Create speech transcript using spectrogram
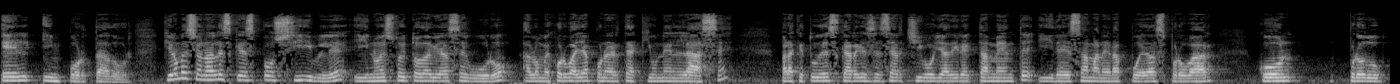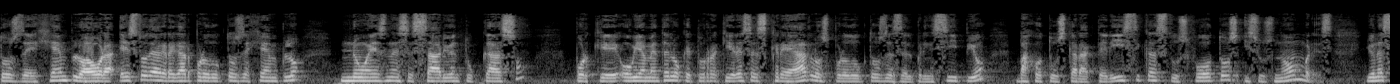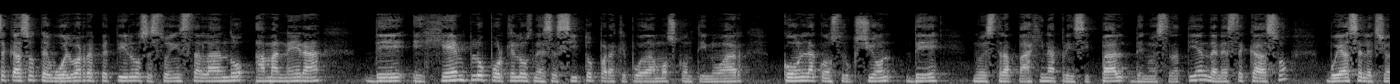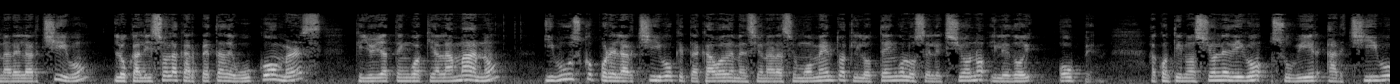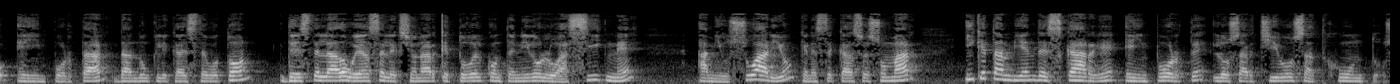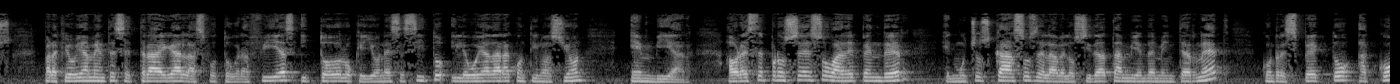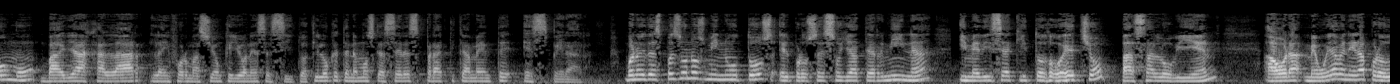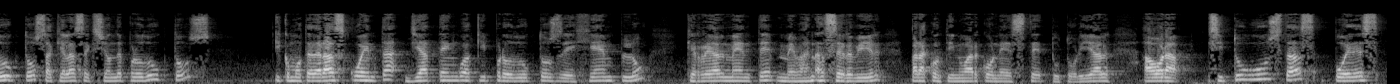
el importador. Quiero mencionarles que es posible y no estoy todavía seguro, a lo mejor vaya a ponerte aquí un enlace para que tú descargues ese archivo ya directamente y de esa manera puedas probar con productos de ejemplo. Ahora, esto de agregar productos de ejemplo no es necesario en tu caso porque obviamente lo que tú requieres es crear los productos desde el principio bajo tus características, tus fotos y sus nombres. Yo en este caso te vuelvo a repetir, los estoy instalando a manera de ejemplo porque los necesito para que podamos continuar con la construcción de nuestra página principal de nuestra tienda. En este caso voy a seleccionar el archivo, localizo la carpeta de WooCommerce que yo ya tengo aquí a la mano y busco por el archivo que te acabo de mencionar hace un momento. Aquí lo tengo, lo selecciono y le doy Open. A continuación le digo subir archivo e importar dando un clic a este botón. De este lado voy a seleccionar que todo el contenido lo asigne a mi usuario, que en este caso es Omar, y que también descargue e importe los archivos adjuntos para que obviamente se traiga las fotografías y todo lo que yo necesito y le voy a dar a continuación enviar. Ahora este proceso va a depender en muchos casos de la velocidad también de mi internet con respecto a cómo vaya a jalar la información que yo necesito. Aquí lo que tenemos que hacer es prácticamente esperar. Bueno, y después de unos minutos el proceso ya termina y me dice aquí todo hecho, pásalo bien. Ahora me voy a venir a productos, aquí a la sección de productos y como te darás cuenta ya tengo aquí productos de ejemplo que realmente me van a servir para continuar con este tutorial. Ahora, si tú gustas, puedes,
